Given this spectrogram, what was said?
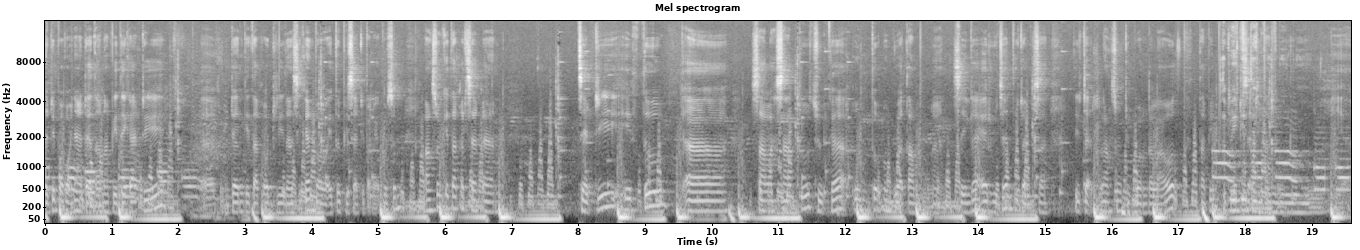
Jadi pokoknya ada tanah BTKD eh, kemudian kita koordinasikan bahwa itu bisa dipakai bosem. Langsung kita kerjakan. Jadi itu uh, salah satu juga untuk membuat tampungan sehingga air hujan tidak bisa tidak langsung dibuang ke laut tapi tapi ditampung dulu. Ya.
